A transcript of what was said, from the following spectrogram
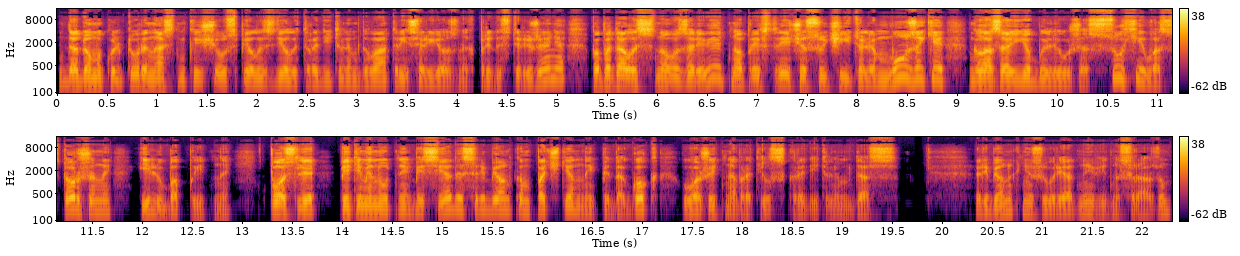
До Дома культуры Настенька еще успела сделать родителям два-три серьезных предостережения, попыталась снова зареветь, но при встрече с учителем музыки глаза ее были уже сухи, восторжены и любопытны. После пятиминутной беседы с ребенком почтенный педагог уважительно обратился к родителям ДАС. Ребенок незаурядный, видно сразу.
